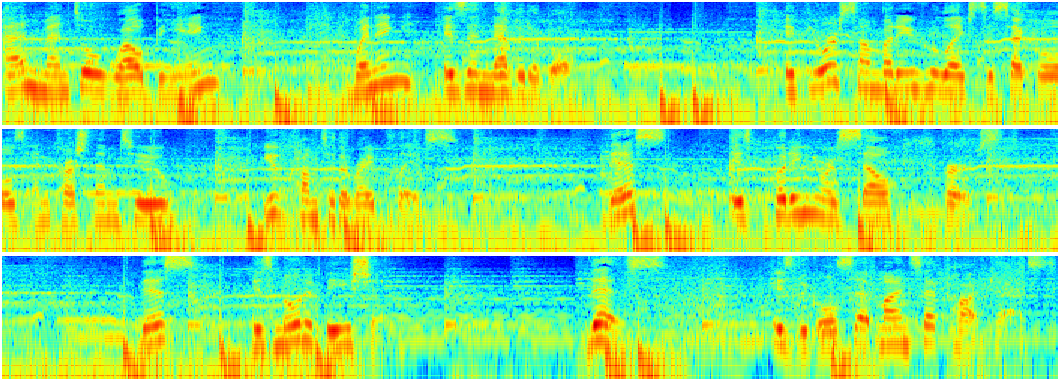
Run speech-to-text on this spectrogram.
and mental well being, winning is inevitable. If you're somebody who likes to set goals and crush them too, you've come to the right place. This is putting yourself first. This is motivation. This is the Goal Set Mindset Podcast.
